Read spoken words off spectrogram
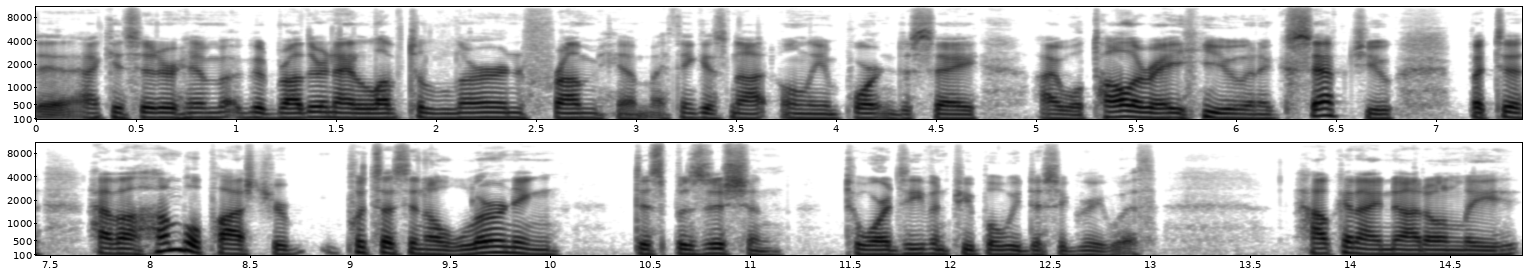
I consider him a good brother, and I love to learn from him. I think it's not only important to say, I will tolerate you and accept you, but to have a humble posture puts us in a learning disposition towards even people we disagree with. How can I not only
